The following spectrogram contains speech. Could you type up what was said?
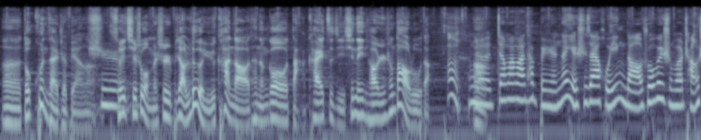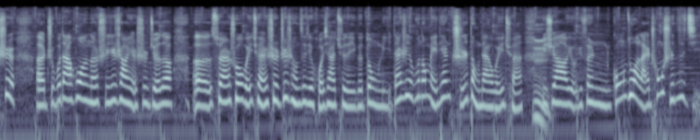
呃，都困在这边了。是，所以其实我们是比较乐于看到他能够打开自己新的一条人生道路的。嗯，那江妈妈她本人呢也是在回应到说，为什么尝试呃直播带货呢？实际上也是觉得，呃，虽然说维权是支撑自己活下去的一个动力，但是也不能每天只等待维权，必须要有一份工作来充实自己，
